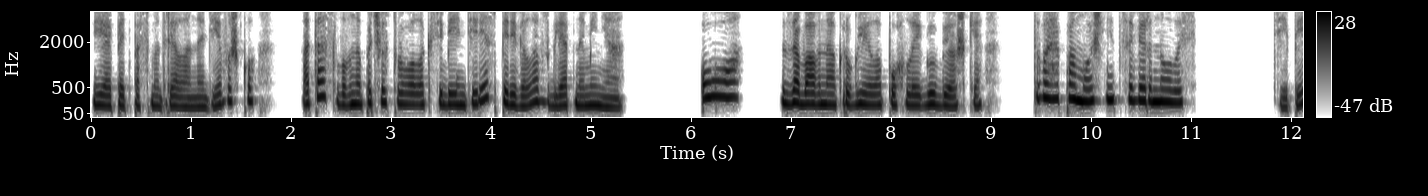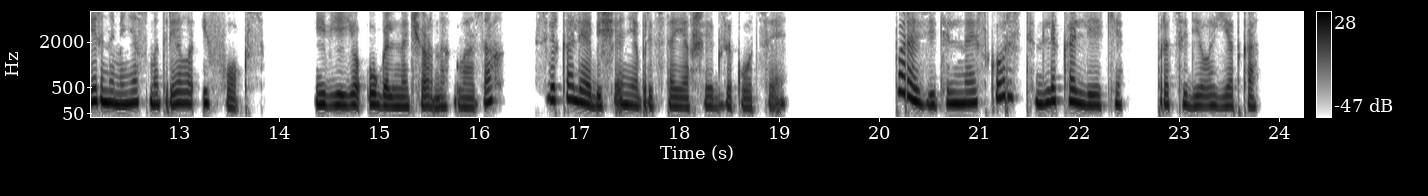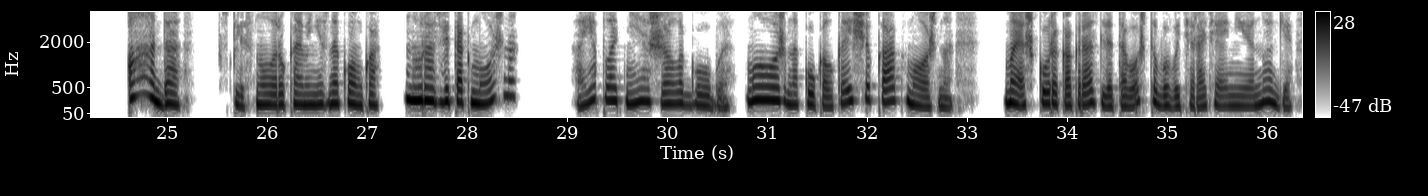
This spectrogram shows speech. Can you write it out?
Я опять посмотрела на девушку, а та, словно почувствовала к себе интерес, перевела взгляд на меня. «О!» — забавно округлила пухлые губёшки. «Твоя помощница вернулась». Теперь на меня смотрела и Фокс, и в ее угольно черных глазах сверкали обещания предстоявшей экзекуции. «Поразительная скорость для калеки», — процедила едко. «Ада!» — всплеснула руками незнакомка. «Ну разве так можно?» А я плотнее сжала губы. Можно, куколка, еще как можно. Моя шкура как раз для того, чтобы вытирать о нее ноги.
